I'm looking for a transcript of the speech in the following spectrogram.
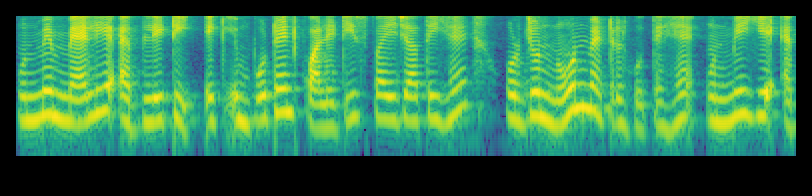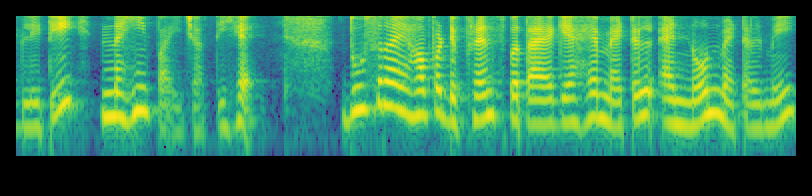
उनमें मेलिया एबिलिटी एक इम्पोर्टेंट क्वालिटीज़ पाई जाती है और जो नॉन मेटल होते हैं, उनमें ये एबिलिटी नहीं पाई जाती है। दूसरा यहाँ पर डिफरेंस बताया गया है मेटल एंड नॉन मेटल में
